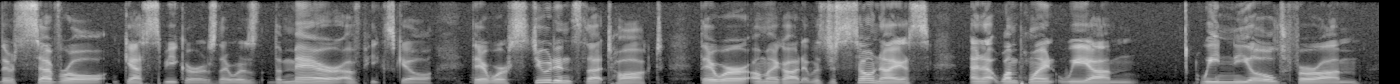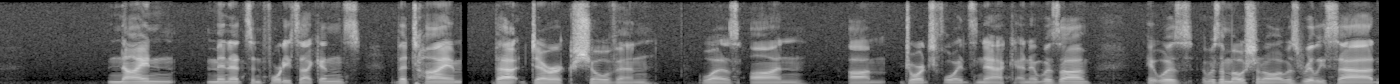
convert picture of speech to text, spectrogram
there's several guest speakers. There was the mayor of Peekskill. There were students that talked. There were oh my god, it was just so nice. And at one point we um we kneeled for um 9 minutes and 40 seconds, the time that Derek Chauvin was on um, George Floyd's neck and it was um it was it was emotional. It was really sad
